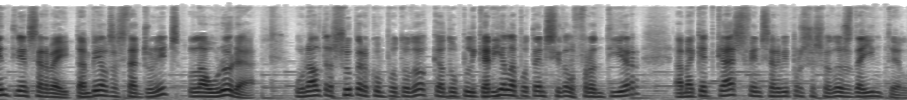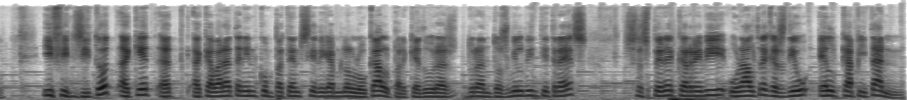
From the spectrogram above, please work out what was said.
entri en servei també als Estats Units l'Aurora, un altre supercomputador que duplicaria la potència del Frontier, en aquest cas fent servir processadors d'Intel. I fins i tot aquest acabarà tenint competència, diguem-ne, local, perquè dura, durant 2023 s'espera que arribi un altre que es diu El Capitán,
